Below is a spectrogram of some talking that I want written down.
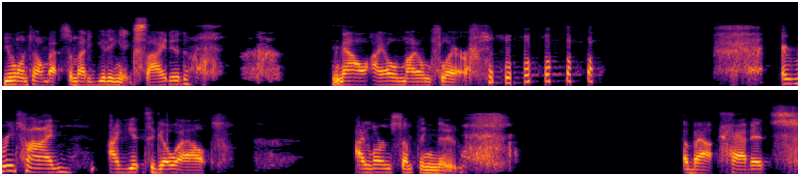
You want to talk about somebody getting excited? Now I own my own flare. Every time I get to go out, I learn something new about habits,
